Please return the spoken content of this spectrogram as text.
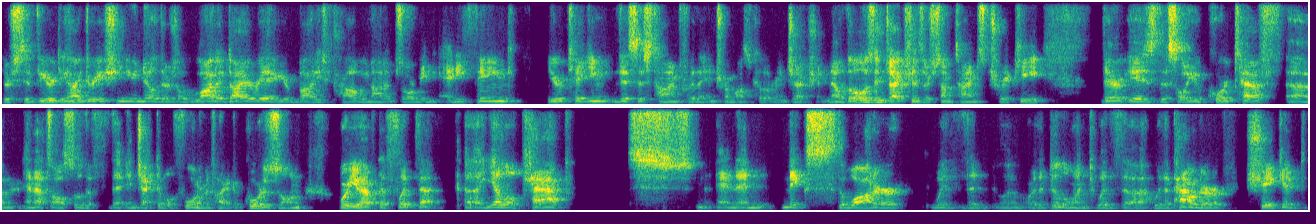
there's severe dehydration. You know, there's a lot of diarrhea. Your body's probably not absorbing anything you're taking. This is time for the intramuscular injection. Now, those injections are sometimes tricky. There is the Solu-Cortef, um, and that's also the, the, injectable form of hydrocortisone, where you have to flip that uh, yellow cap and then mix the water with the or the diluent with uh, with the powder, shake it,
